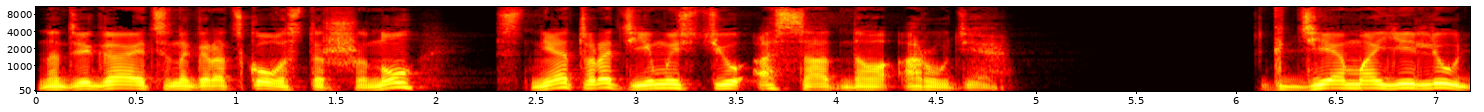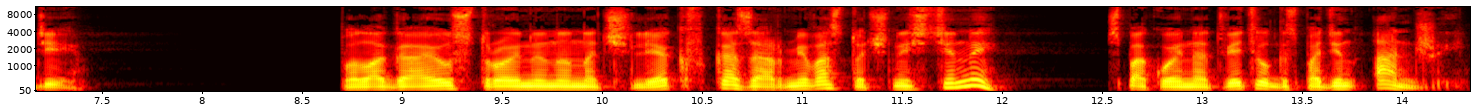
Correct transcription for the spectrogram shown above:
надвигается на городского старшину с неотвратимостью осадного орудия. «Где мои люди?» «Полагаю, устроены на ночлег в казарме Восточной Стены», спокойно ответил господин Анджей.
